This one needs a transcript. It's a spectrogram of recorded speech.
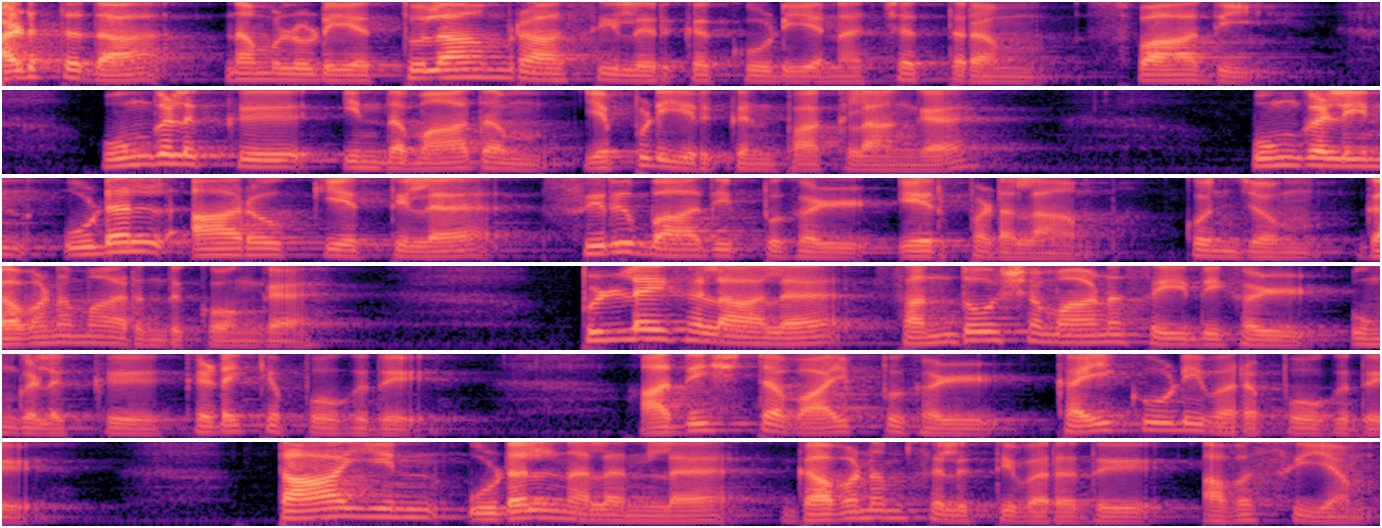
அடுத்ததா நம்மளுடைய துலாம் ராசியில் இருக்கக்கூடிய நட்சத்திரம் சுவாதி. உங்களுக்கு இந்த மாதம் எப்படி இருக்குன்னு பார்க்கலாங்க. உங்களின் உடல் ஆரோக்கியத்தில் சிறு பாதிப்புகள் ஏற்படலாம். கொஞ்சம் கவனமாக இருந்துக்கோங்க. பிள்ளைகளால் சந்தோஷமான செய்திகள் உங்களுக்கு கிடைக்கப் போகுது. அதிர்ஷ்ட வாய்ப்புகள் கைகூடி வரப்போகுது. தாயின் உடல் நலனில் கவனம் செலுத்தி வரது அவசியம்.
